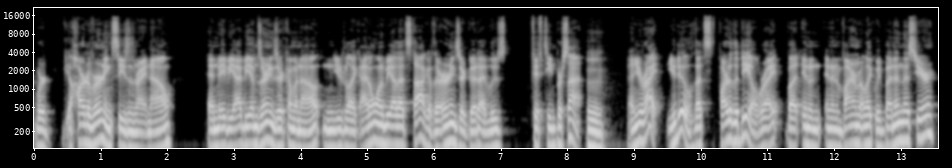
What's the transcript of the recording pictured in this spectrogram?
We're heart of earnings season right now and maybe IBM's earnings are coming out, and you're like, I don't want to be out of that stock. If their earnings are good, I lose 15%. Mm. And you're right, you do. That's part of the deal, right? But in an, in an environment like we've been in this year,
